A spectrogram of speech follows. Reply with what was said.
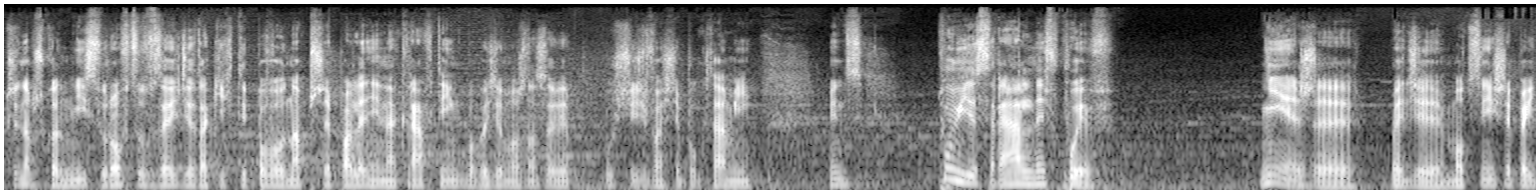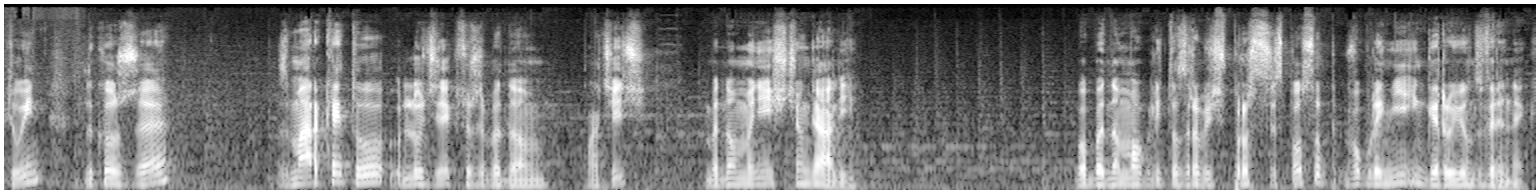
czy na przykład mniej surowców zejdzie takich typowo na przepalenie, na crafting, bo będzie można sobie puścić właśnie punktami. Więc tu jest realny wpływ. Nie, że będzie mocniejszy pay to win, tylko że z marketu ludzie, którzy będą płacić, będą mniej ściągali. Bo będą mogli to zrobić w prostszy sposób, w ogóle nie ingerując w rynek.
